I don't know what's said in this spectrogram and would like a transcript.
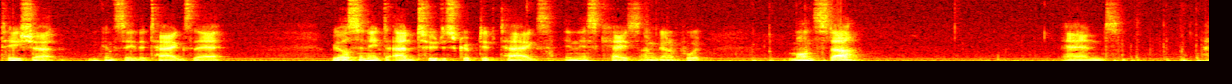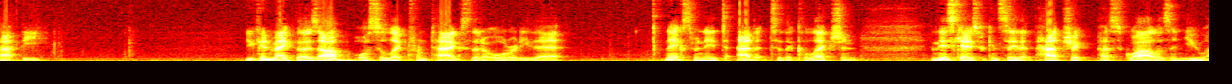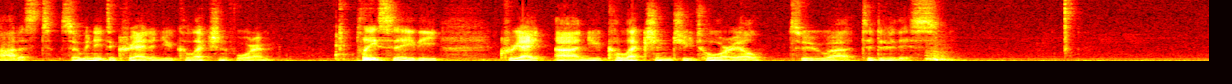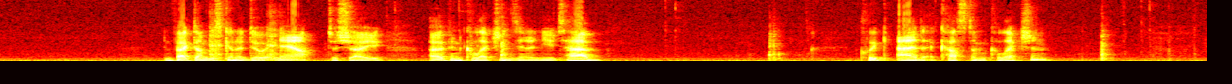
t-shirt you can see the tags there. We also need to add two descriptive tags. In this case, I'm going to put monster and happy. You can make those up or select from tags that are already there. Next, we need to add it to the collection. In this case, we can see that Patrick Pasquale is a new artist, so we need to create a new collection for him. Please see the create a new collection tutorial to uh, to do this. In fact, I'm just going to do it now to show you. Open collections in a new tab. Click add a custom collection.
